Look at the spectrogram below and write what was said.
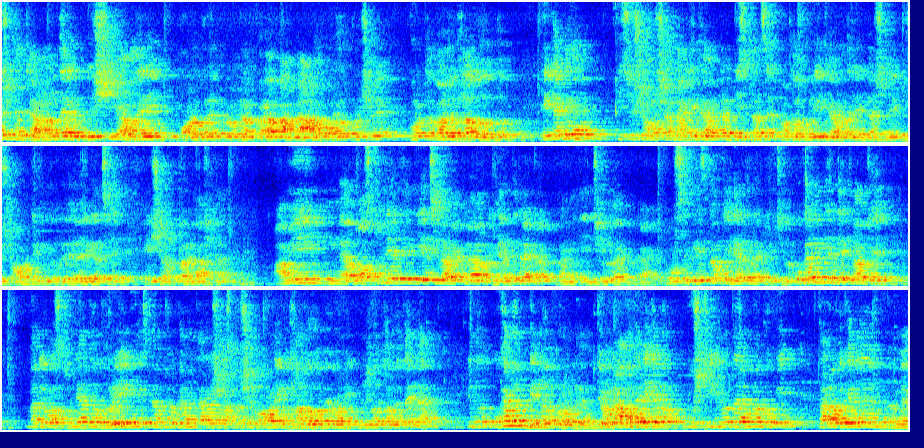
আসলে জানান দেওয়ার উদ্দেশ্যে আমাদের এই বড় করে প্রোগ্রাম করা বা আমরা আরও বড় পরিসরে করতে পারলে ভালো হতো। এখানে কিছু সমস্যা থাকে যে আমরা ডিস্টেন্সের কথা বলি যে আমাদের এটা আসলে একটু শহর থেকে দূরে হয়ে গেছে, এই সব কারণে আসে না। আমি অস্ট্রেলিয়াতে গিয়েছিলাম একটা হেলথের একটা মানে এই ছিল একটা কোর্সে গিয়েছিলাম, তো হেলথের একটা ছিল। ওখানে গিয়ে দেখলাম যে মানে অস্ট্রেলিয়া তো ধরেই নিয়েছিলাম যে ওখানে তারা স্বাস্থ্যসেবা অনেক ভালো হবে, অনেক উন্নত হবে, তাই না? কিন্তু ওখানে ভিন্ন প্রবলেম যেমন আমাদের এখানে পুষ্টিহীনতায় আমরা ভুগি, তারা ওখানে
